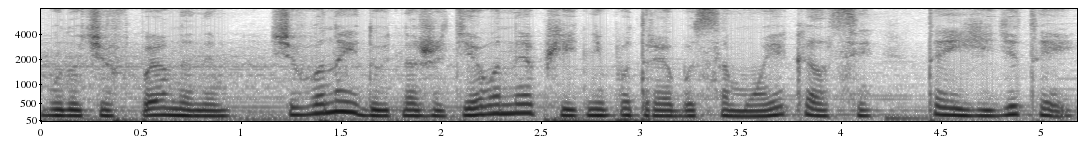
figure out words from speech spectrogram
будучи впевненим, що вони йдуть на життєво необхідні потреби самої Келсі та її дітей.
